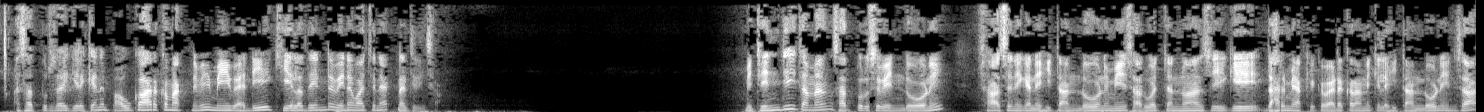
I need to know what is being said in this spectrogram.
අසත්පුරුෂයි කියලා කියන්නේ පෞකාරකමක් නෙමෙයි මේ වැඩේ කියලා දෙන්න වෙන වචනයක් නැති නිසා. මෙතෙන්දී Taman සත්පුරුෂ වෙන්න ඕනේ ශාසනය ගැන හිතන්න ඕනේ මේ සරුවච්චන් වහන්සේගේ ධර්මයක් එක වැඩ කරන්න කියලා හිතන්න ඕනේ. නිසා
